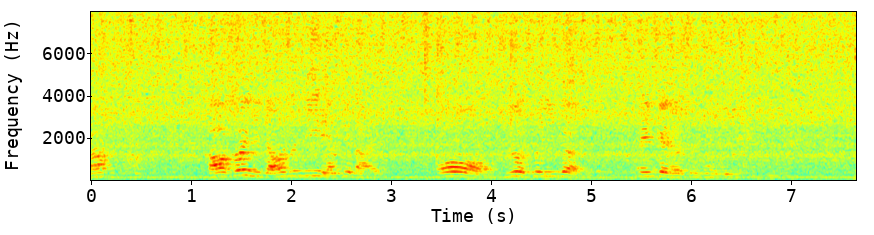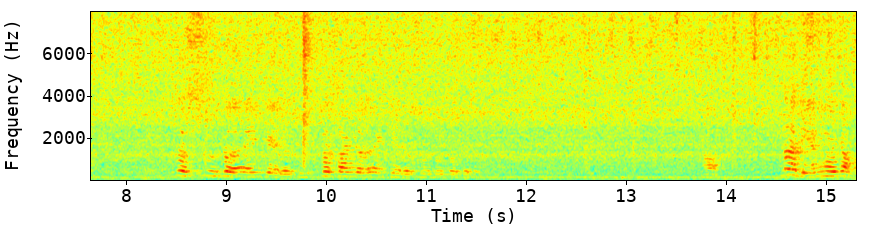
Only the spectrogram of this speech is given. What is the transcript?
啊，好，所以你假如是一连进来，哦，只有这一个 A gate 的输出一。这四个 N gate 的输，这三个 N gate 的输出都对。好，那零会干嘛？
